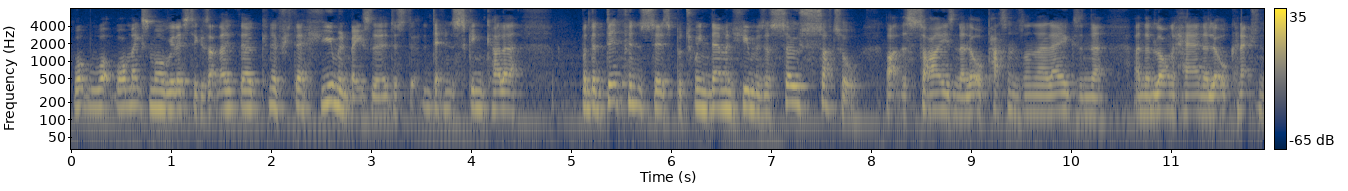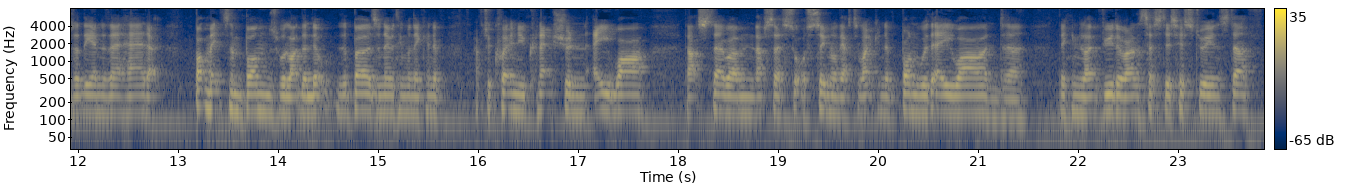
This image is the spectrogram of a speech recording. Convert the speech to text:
what, what what makes them more realistic is that they, they're kind of they're human basically, they're just different skin color. But the differences between them and humans are so subtle, like the size and the little patterns on their legs and the and the long hair and the little connections at the end of their hair that but makes them bonds with like the little the birds and everything when they kind of have to create a new connection. Eywa, that's their um that's their sort of signal. They have to like kind of bond with Eywa and uh, they can like view their ancestors' history and stuff,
